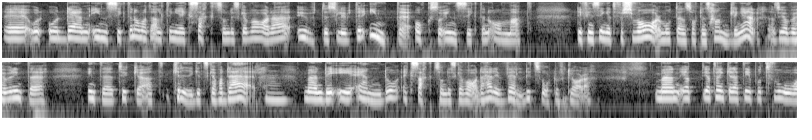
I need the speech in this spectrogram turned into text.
Eh, och, och den insikten om att allting är exakt som det ska vara utesluter inte också insikten om att det finns inget försvar mot den sortens handlingar. Alltså jag behöver inte, inte tycka att kriget ska vara där. Mm. Men det är ändå exakt som det ska vara. Det här är väldigt svårt att förklara. Men jag, jag tänker att det är på två...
